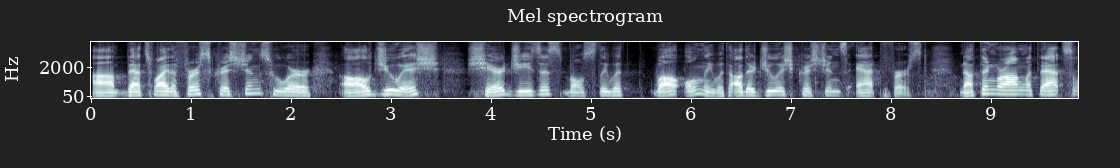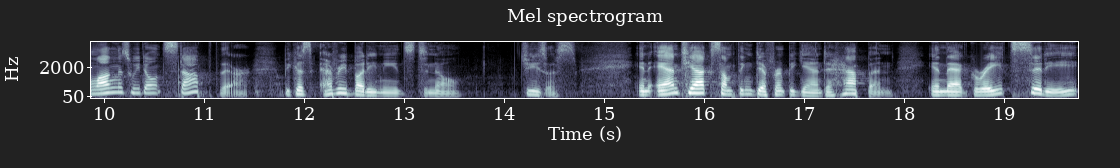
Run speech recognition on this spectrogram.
Um, that's why the first Christians, who were all Jewish, shared Jesus mostly with, well, only with other Jewish Christians at first. Nothing wrong with that, so long as we don't stop there, because everybody needs to know Jesus. In Antioch, something different began to happen in that great city,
